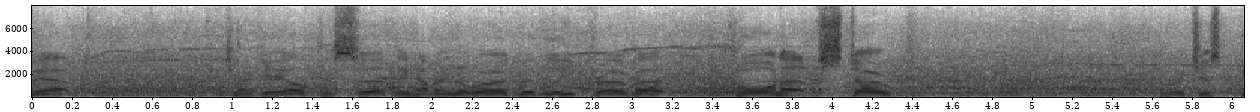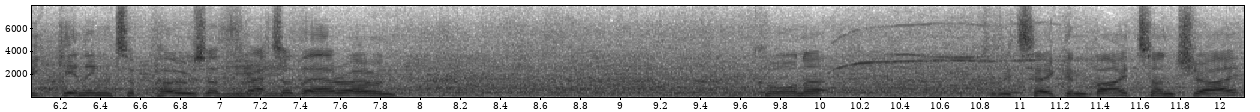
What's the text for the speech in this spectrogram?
Yeah, Jagielka certainly having a word with Lee Probert. Corner Stoke, who are just beginning to pose a mm-hmm. threat of their own. Corner to be taken by Tuncay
